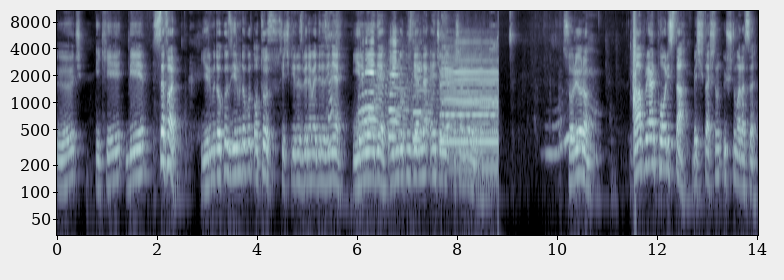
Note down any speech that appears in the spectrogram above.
3, 2, 1, 0. 29, 29, 30. Hiçbiriniz bilemediniz yine. 27, 29 diyenler en çok yaklaşanlar oldu. Soruyorum. Gabriel Paulista. Beşiktaş'ın 3 numarası.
